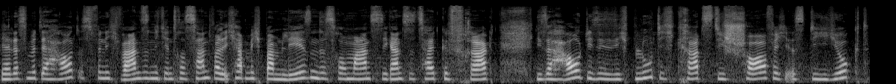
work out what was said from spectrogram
Ja, das mit der Haut ist, finde ich, wahnsinnig interessant, weil ich habe mich beim Lesen des Romans die ganze Zeit gefragt, diese Haut, die sie sich blutig kratzt, die schorfig ist, die juckt,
